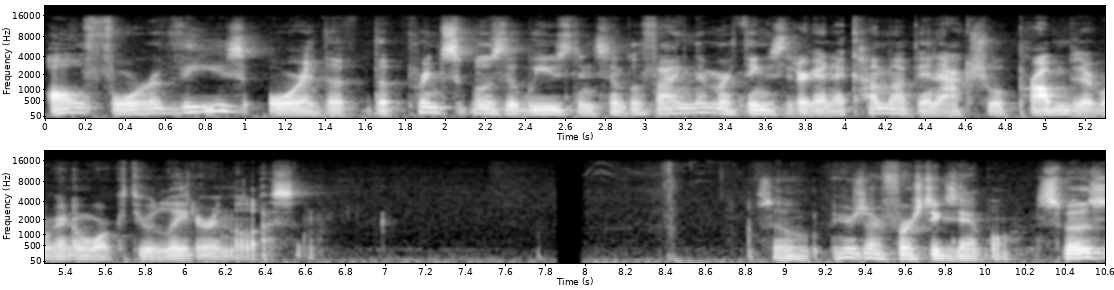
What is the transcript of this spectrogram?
All four of these, or the, the principles that we used in simplifying them, are things that are going to come up in actual problems that we're going to work through later in the lesson. So here's our first example. Suppose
